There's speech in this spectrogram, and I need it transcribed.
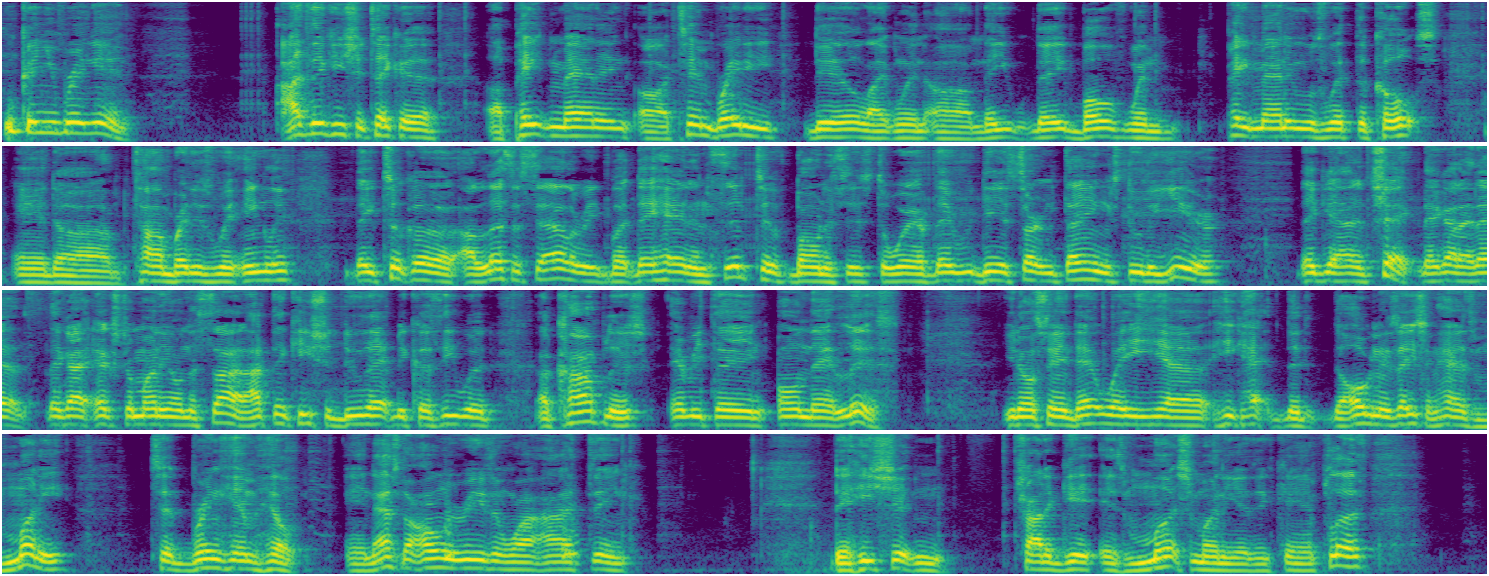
Who can you bring in? I think he should take a a Peyton Manning or Tim Brady deal, like when um, they they both when Peyton Manning was with the Colts and um Tom Brady was with England. They took a, a lesser salary, but they had incentive bonuses to where if they did certain things through the year, they got a check. They got a, that they got extra money on the side. I think he should do that because he would accomplish everything on that list. You know what I'm saying? That way he uh, he had the the organization has money to bring him help. And that's the only reason why I think that he shouldn't try to get as much money as he can. Plus,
